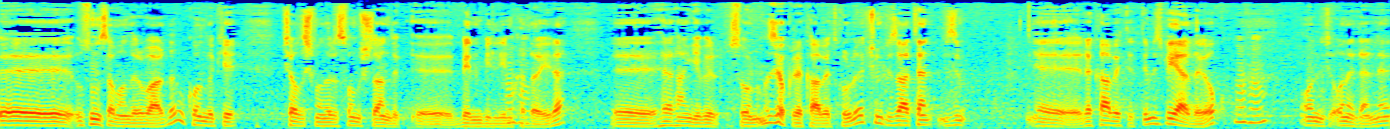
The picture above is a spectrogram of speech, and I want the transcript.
e, uzun zamandır vardı. O konudaki çalışmaları sonuçlandı e, benim bildiğim kadarıyla. E, herhangi bir sorunumuz yok rekabet kuruluyor. Çünkü zaten bizim e, rekabet ettiğimiz bir yerde yok. Onun için, o nedenle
